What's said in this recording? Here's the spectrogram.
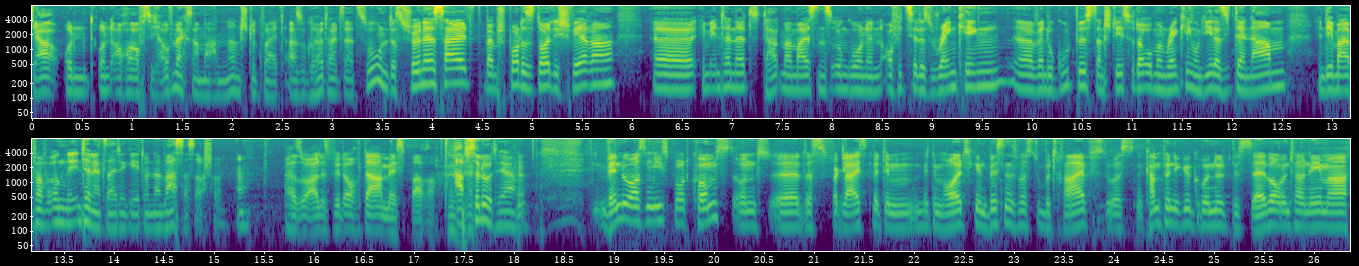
ja, und, und auch auf sich aufmerksam machen, ne, ein Stück weit. Also gehört halt dazu. Und das Schöne ist halt, beim Sport ist es deutlich schwerer äh, im Internet. Da hat man meistens irgendwo ein offizielles Ranking. Äh, wenn du gut bist, dann stehst du da oben im Ranking und jeder sieht deinen Namen, indem er einfach auf irgendeine Internetseite geht. Und dann war es das auch schon. Ne? Also alles wird auch da messbarer. Absolut, ja. Wenn du aus dem E-Sport kommst und äh, das vergleichst mit dem, mit dem heutigen Business, was du betreibst, du hast eine Company gegründet, bist selber Unternehmer,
